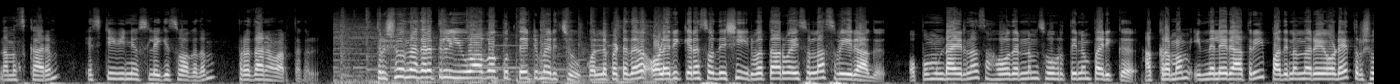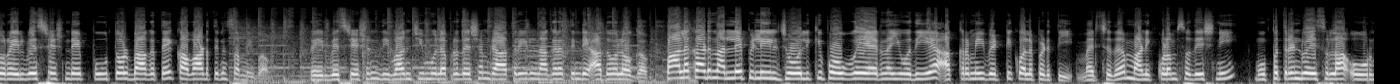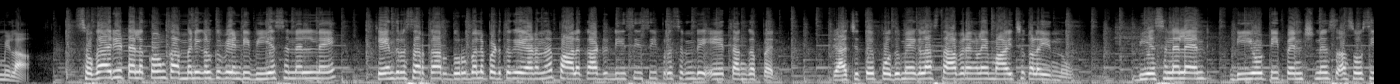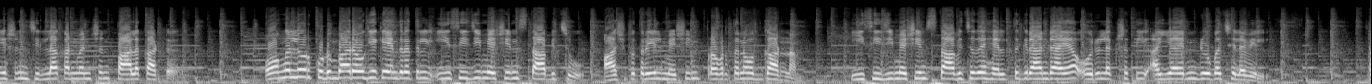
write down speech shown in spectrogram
നമസ്കാരം. S T V ന്യൂസിലേക്ക് സ്വാഗതം. പ്രധാന വാർത്തകൾ. തൃശൂർ നഗരത്തിൽ യുവാവ് കുത്തേറ്റ് മരിച്ചു. കൊല്ലപ്പെട്ടത് ഒളരിക്കര സ്വദേശി ഇരുപത്തി വയസ്സുള്ള ശ്രീരാഗ്. ഒപ്പമുണ്ടായിരുന്ന സഹോദരനും സുഹൃത്തിനും പരിക്ക്. അക്രമം ഇന്നലെ രാത്രി പതിനൊന്നരയോടെ തൃശൂർ റെയിൽവേ സ്റ്റേഷന്റെ പൂത്തോൾ ഭാഗത്തെ കവാടത്തിന് സമീപം. റെയിൽവേ സ്റ്റേഷൻ ദിവാൻചിമൂല പ്രദേശം രാത്രിയിൽ നഗരത്തിന്റെ അധോലോകം. പാലക്കാട് നല്ലേപ്പിള്ളിയിൽ ജോലിക്ക് പോകുകയായിരുന്ന യുവതിയെ അക്രമി വെട്ടിക്കൊലപ്പെടുത്തി. മരിച്ചത് മണിക്കുളം സ്വദേശിനി മുപ്പത്തിരണ്ട് വയസ്സുള്ള ഊർമിള. സ്വകാര്യ ടെലികോം കമ്പനികൾക്ക് വേണ്ടി ബി എസ് എൻ എല്ലിനെ കേന്ദ്ര സർക്കാർ ദുർബലപ്പെടുത്തുകയാണെന്ന് Palakkad D C C president A Thankappan. രാജ്യത്തെ പൊതുമേഖലാ സ്ഥാപനങ്ങളെ മായ്ച്ചു കളയുന്നു. B S N L and D O T pensioners association ജില്ലാ കൺവെൻഷൻ പാലക്കാട്ട്. ഓങ്ങല്ലൂർ കുടുംബാരോഗ്യ കേന്ദ്രത്തിൽ ഇ സി ജി മെഷീൻ സ്ഥാപിച്ചു. ആശുപത്രിയിൽ മെഷീൻ പ്രവർത്തനോദ്ഘാടനം. ഇ സി ജി മെഷീൻ സ്ഥാപിച്ചത് ഹെൽത്ത് ഗ്രാന്റായ ഒരു ലക്ഷത്തി അയ്യായിരം രൂപ ചിലവിൽ.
